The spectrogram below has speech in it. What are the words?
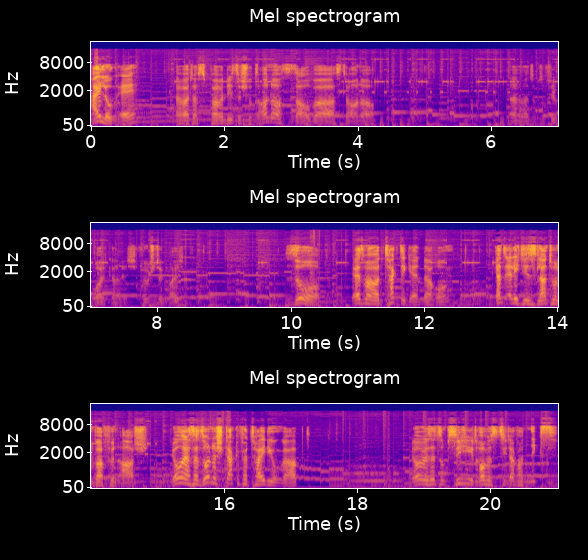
Heilung, ey. Ah, warte, hast du Paralyse-Schutz auch noch? Sauber, hast du auch noch. Ah, warte, so viel brauche ich gar nicht. Fünf Stück reichen. So, erstmal Taktikänderung. Ganz ehrlich, dieses Landton war für den Arsch. Junge, das hat so eine starke Verteidigung gehabt. Ja, wir setzen Psyche drauf, es zieht einfach nix.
